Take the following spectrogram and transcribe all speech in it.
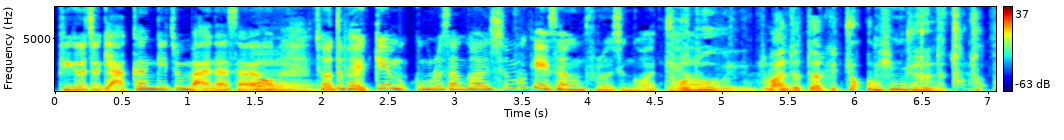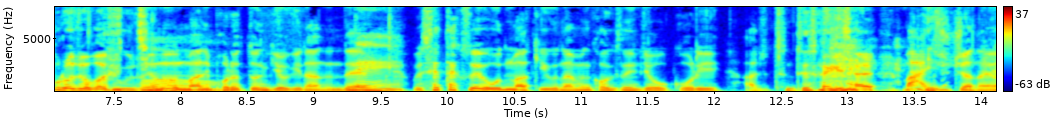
비교적 약한 게 좀 많아서요. 어. 저도 100개 묶음으로 산 거 한 20개 이상은 부러진 것 같아요. 저도 만졌다 이렇게 조금 힘 주는데 툭툭 부러져가지고 그쵸. 저는 많이 버렸던 기억이 나는데 네. 왜 세탁소에 옷 맡기고 나면 거기서 이제 옷걸이 아주 튼튼하게 잘 많이 주잖아요.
